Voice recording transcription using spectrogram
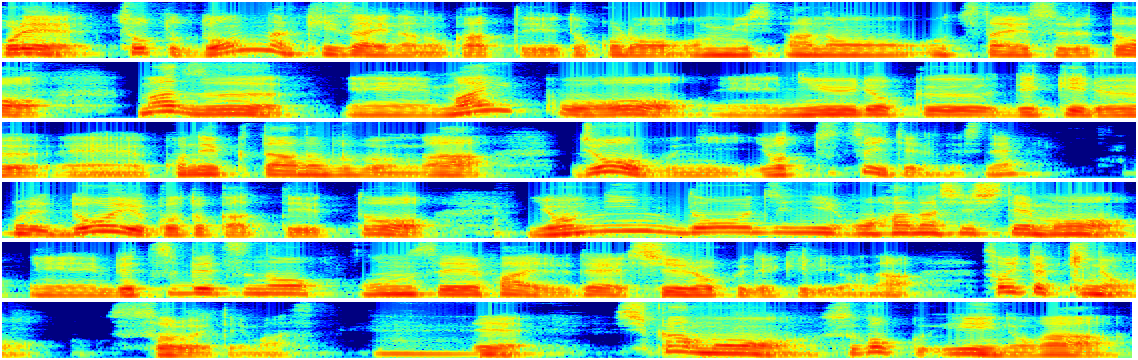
これ、ちょっとどんな機材なのかっていうところをお見あの、お伝えすると、まず、えーマイクを入力できる、えーコネクターの部分が上部に4つついてるんですね。これどういうことかっていうと、4人同時にお話ししても、えー別々の音声ファイルで収録できるような、そういった機能を揃えています。で、しかも、すごくいいのが、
